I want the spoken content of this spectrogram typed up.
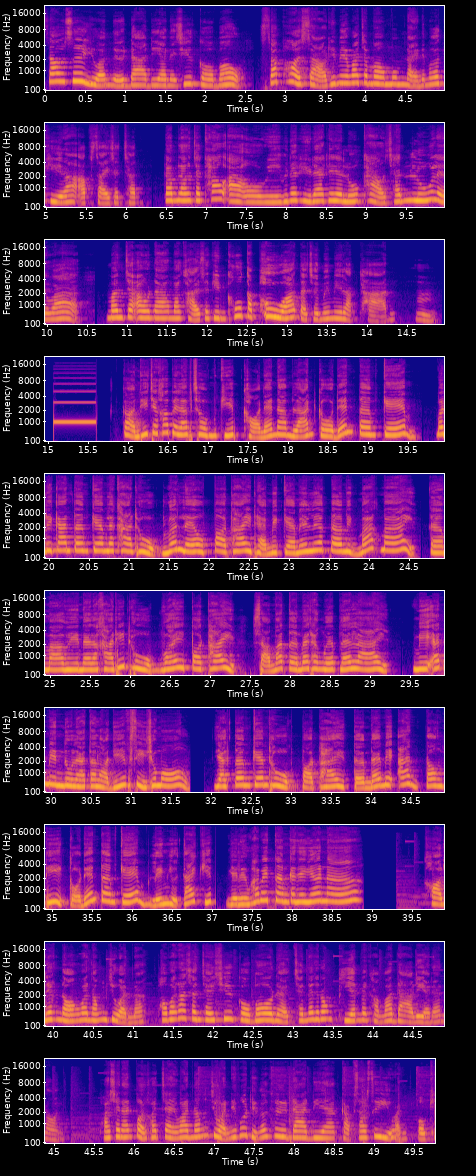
เศร้าซื่อหยวนหรือดาเดียในชื่อ global ซัพพอร์ตสาวที่ไม่ว่าจะมองมุมไหนเนี่ยมันก็คีร่าอัพไซด์ชัดๆกำลังจะเข้า ROV วินาทีแรกที่ได้รู้ข่าวฉันรู้เลยว่า มันจะเอานางมาขายสกินคู่กับผัว แต่ฉันไม่มีหลักฐาน อืมก่อนที่จะเข้าไปรับชมคลิปขอแนะนำร้าน Golden เติมเกม บริการเติมเกมราคาถูกรวดเร็ว ปลอดภัยแถมมีเกมให้เลือกเติมอีกมากมาย เติมมาวีในราคาที่ถูกไวปลอดภัย สามารถเติมได้ทั้งเว็บและไลน์ มีแอดมินดูแลตลอด 24 ชั่วโมง อยากเติมเกมถูกปลอดภัย เติมได้ไม่อั้นต้องที่ Golden เติมเกม ลิงก์อยู่ใต้คลิป อย่าลืมเข้าไปเติมกันเยอะๆนะ ขอเรียกน้องว่าน้องหยวนนะ เพราะว่าถ้าฉันใช้ชื่อ global เนี่ย ฉันน่าจะต้องเพี้ยนเป็นคำว่าดาเรียแน่นอน เพราะฉะนั้นโปรดเข้าใจว่าน้องหยวนที่พูดถึงก็คือดาเดียกับเซาซื่อหยวน โอเค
